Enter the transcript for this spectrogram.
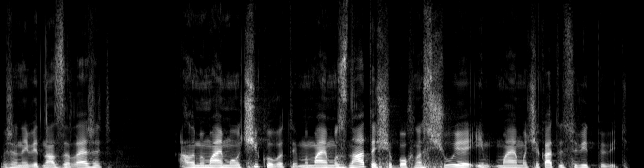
вже не від нас залежить. Але ми маємо очікувати, ми маємо знати, що Бог нас чує, і маємо чекати цю відповідь.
